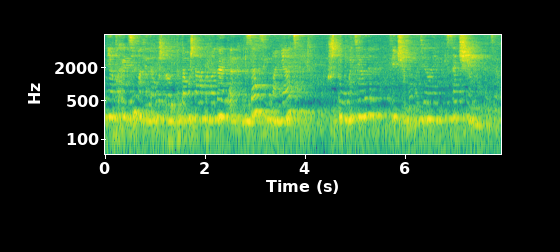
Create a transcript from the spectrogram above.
необходима для того, чтобы, потому что она помогает организации понять, что мы делаем, для чего мы делаем и зачем мы это делаем.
